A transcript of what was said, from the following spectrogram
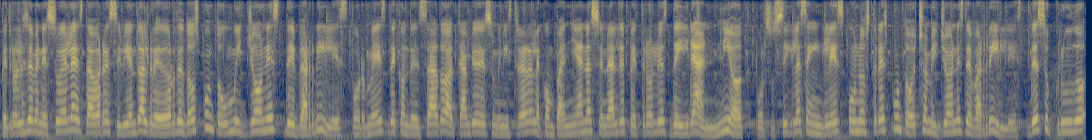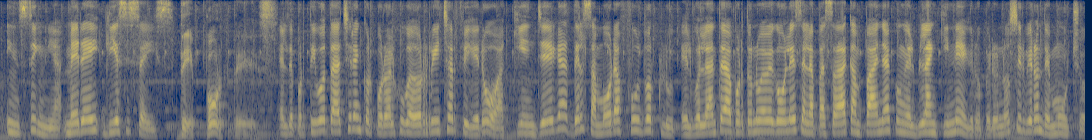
Petróleos de Venezuela estaba recibiendo alrededor de 2.1 millones de barriles por mes de condensado a cambio de suministrar a la Compañía Nacional de Petróleos de Irán, NIOT, por sus siglas en inglés, unos 3.8 millones de barriles de su crudo insignia Merey 16. Deportes. El Deportivo Táchira incorporó al jugador Richard Figueroa, quien llega del Zamora Fútbol Club. El volante aportó nueve goles en la pasada campaña con el blanquinegro, pero no sirvieron de mucho,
